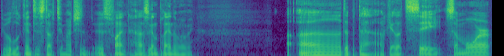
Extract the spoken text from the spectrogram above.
people look into stuff too much. It, it was fine. How's it going to play in the movie? Uh, da, da, da. okay. Let's see some more.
